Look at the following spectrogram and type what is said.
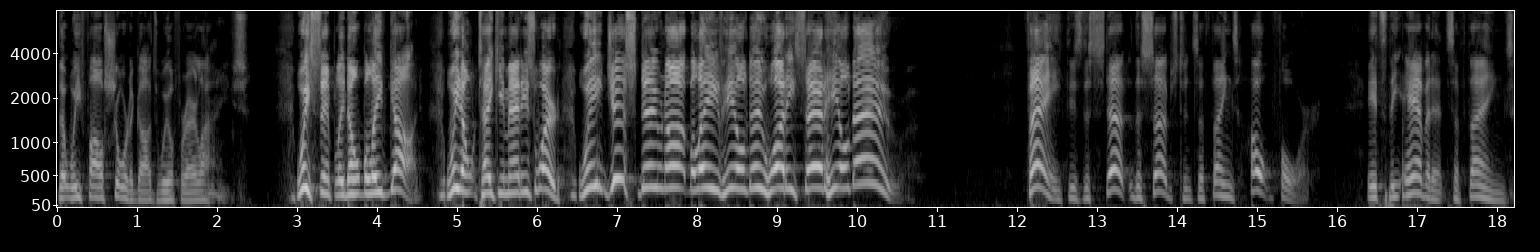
that we fall short of God's will for our lives. We simply don't believe God. We don't take Him at His word. We just do not believe He'll do what He said He'll do. Faith is the, stu- the substance of things hoped for, it's the evidence of things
